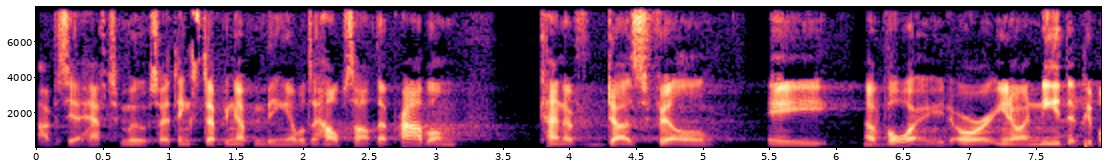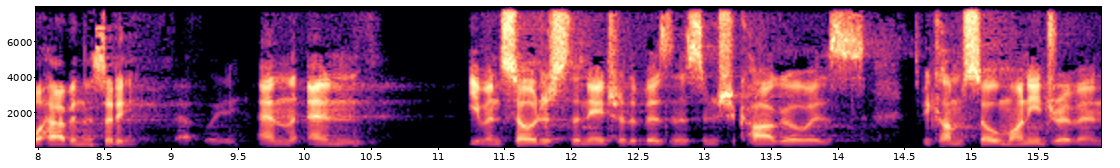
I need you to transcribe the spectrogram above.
Obviously, I have to move. So I think stepping up and being able to help solve that problem kind of does fill a a void or you know a need that people have in the city. Definitely. And and even so, just the nature of the business in Chicago is it's become so money driven,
